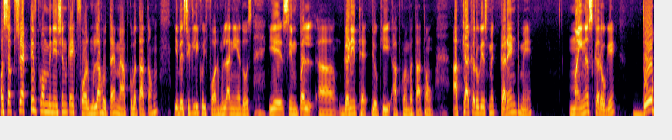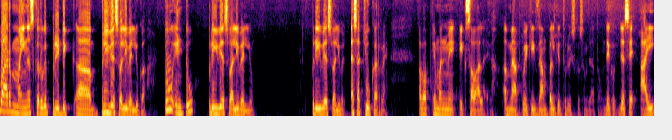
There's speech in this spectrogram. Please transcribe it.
और सब्सट्रैक्टिव कॉम्बिनेशन का एक फॉर्मूला होता है, मैं आपको बताता हूँ। ये बेसिकली कोई फॉर्मूला नहीं है दोस्त, ये सिंपल गणित है, जो कि आपको मैं बताता हूँ। आप क्या करोगे इसमें? करंट में माइनस करोगे, दो बार माइनस करोगे प्रीडिक प्रीवियस वाली वैल्यू का। टू इंटू प्रीवियस वाली वैल्यू प्रीवियस वाली वैल्यू ऐसा क्यों कर रहे हैं? अब आपके मन में एक सवाल आएगा। अब मैं आपको एक एग्ज़ाम्पल के थ्रू इसको समझाता हूँ। देखो, जैसे आई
